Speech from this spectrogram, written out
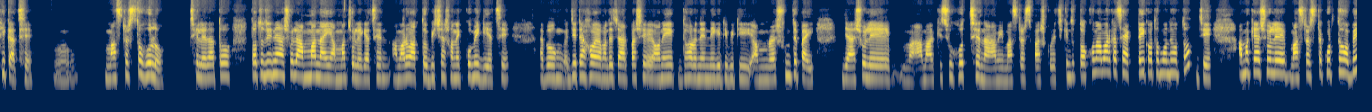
ঠিক আছে মাস্টার্স তো হলো। ছেলেরা তো ততদিনে আসলে আম্মা নাই, আম্মা চলে গেছেন। আমারও আত্মবিশ্বাস অনেক কমে গিয়েছে। এবং যেটা হয় আমাদের চারপাশে অনেক ধরনের নেগেটিভিটি আমরা শুনতে পাই যে আসলে আমার কিছু হচ্ছে না, আমি মাস্টার্স পাস করেছি। কিন্তু তখন আমার কাছে একটাই কথা মনে হতো যে আমাকে আসলে মাস্টার্সটা করতে হবে,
